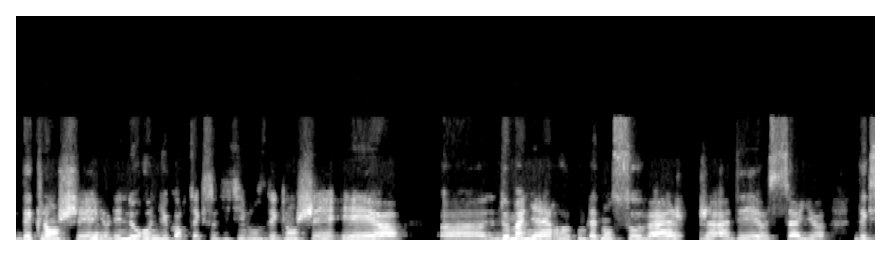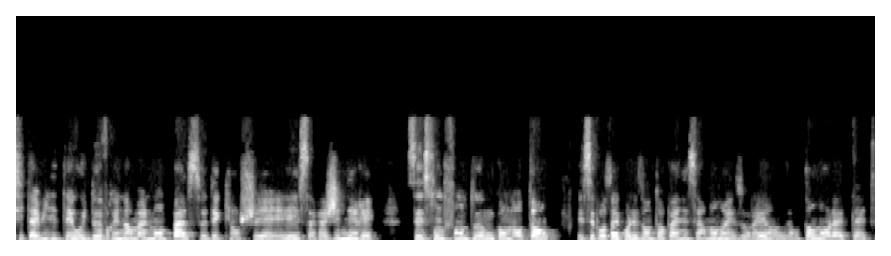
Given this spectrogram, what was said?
déclencher, les neurones du cortex auditif vont se déclencher et euh, de manière complètement sauvage à des euh, seuils d'excitabilité où ils ne devraient normalement pas se déclencher et ça va générer ces sons de fantômes qu'on entend. Et c'est pour ça qu'on ne les entend pas nécessairement dans les oreilles, on les entend dans la tête.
